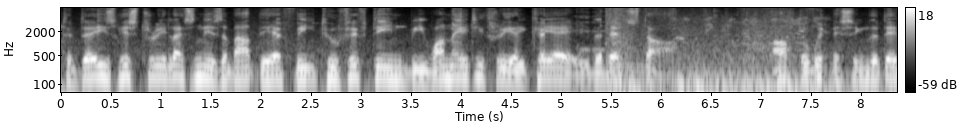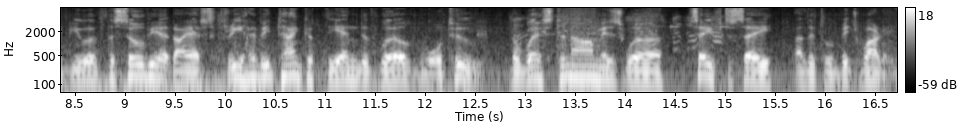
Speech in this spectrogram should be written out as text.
Today's history lesson is about the FV-215B-183 aka the Death Star. After witnessing the debut of the Soviet IS-3 heavy tank at the end of World War II, the Western armies were, safe to say, a little bit worried.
